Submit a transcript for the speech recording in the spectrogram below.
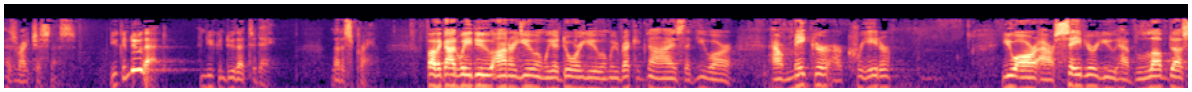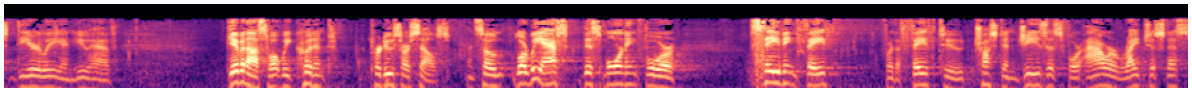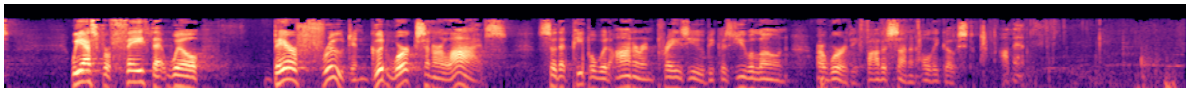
as righteousness? You can do that and you can do that today. Let us pray. Father God, we do honor you and we adore you and we recognize that you are our maker, our creator. You are our savior. You have loved us dearly and you have given us what we couldn't produce ourselves. And so, Lord, we ask this morning for saving faith, for the faith to trust in Jesus for our righteousness. We ask for faith that will bear fruit in good works in our lives so that people would honor and praise you because you alone are worthy. Father, Son, and Holy Ghost. Amen.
